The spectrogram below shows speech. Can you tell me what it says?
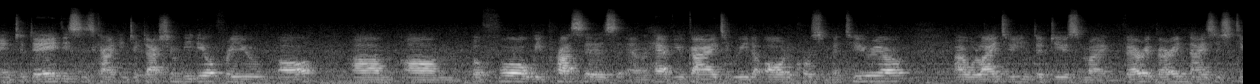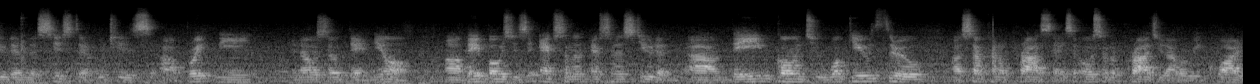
And today, this is kind of introduction video for you all. Um, um, before we process and have you guys read all the course material, I would like to introduce my very, very nice student assistant, which is uh, Brittny and also Danielle. Uh, they both is excellent, excellent student. Um, they going to walk you through uh, some kind of process, also the project I will require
